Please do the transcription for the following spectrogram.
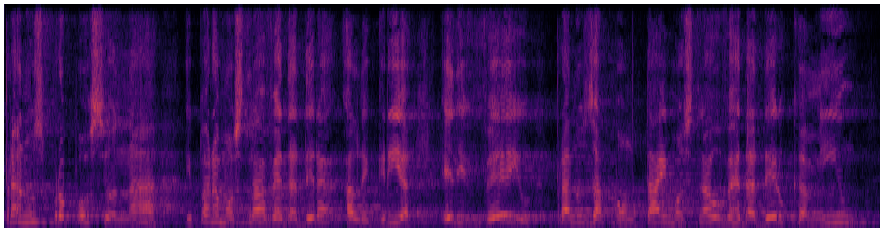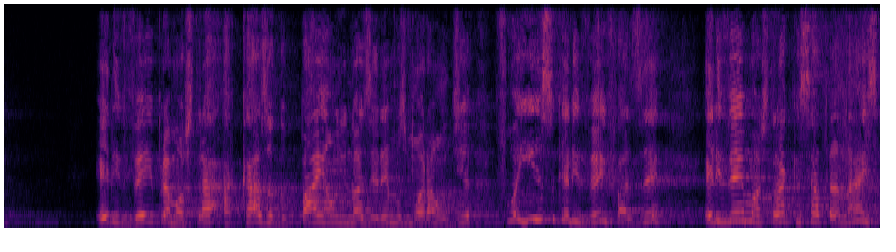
para nos proporcionar e para mostrar a verdadeira alegria. Ele veio para nos apontar e mostrar o verdadeiro caminho. Ele veio para mostrar a casa do Pai onde nós iremos morar um dia. Foi isso que ele veio fazer. Ele veio mostrar que Satanás,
